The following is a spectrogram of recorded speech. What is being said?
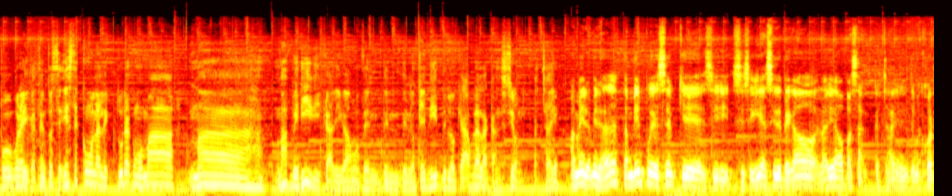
por ahí, ¿cachai? Entonces, esa es como la, lectura como más, más, más verídica, digamos, del, del- de, lo que, de lo que habla la canción, ¿cachai? Ah, mira, mira, ¿eh? también puede ser que si, si seguía así de pegado, la vida va a pasar, ¿cachai? De mejor.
